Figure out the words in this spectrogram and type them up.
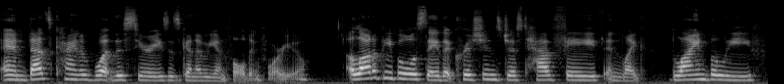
And that's kind of what this series is going to be unfolding for you. A lot of people will say that Christians just have faith and like blind belief,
